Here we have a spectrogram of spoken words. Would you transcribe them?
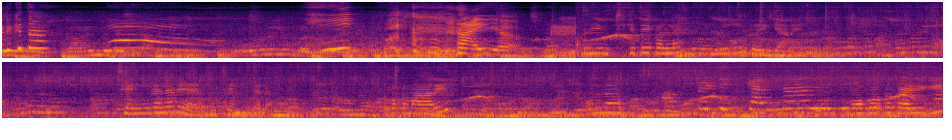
എനിക്കിതാ. അയ്യോ. ഉച്ചക്കത്തേക്കുള്ള മീൻ പൊരിക്കാണേ. ചെങ്കലവയായിരുന്നു ചെങ്കല. അപ്പൊക്കെ മാറി. ഒന്ന് മുഖമൊക്കെ കഴുകി.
